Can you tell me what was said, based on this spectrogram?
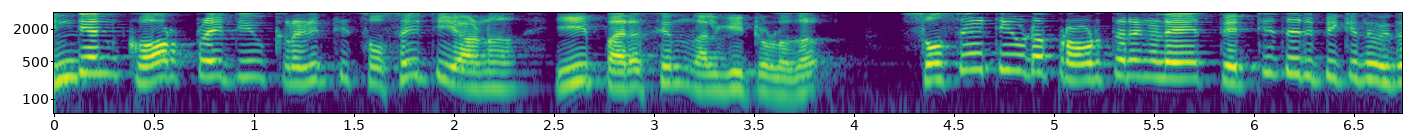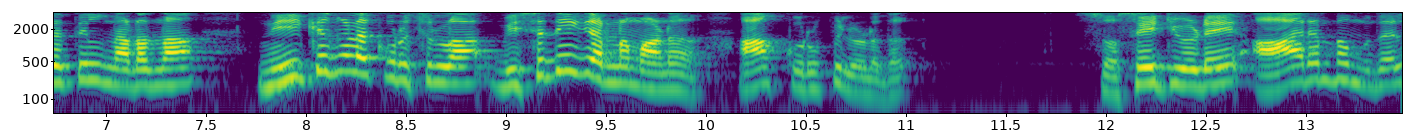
ഇന്ത്യൻ കോർപ്പറേറ്റീവ് ക്രെഡിറ്റ് സൊസൈറ്റിയാണ് ഈ പരസ്യം നൽകിയിട്ടുള്ളത്. സൊസൈറ്റിയുടെ പ്രവർത്തനങ്ങളെ തെറ്റിദ്ധരിപ്പിക്കുന്ന വിധത്തിൽ നടന്ന നീക്കങ്ങളെക്കുറിച്ചുള്ള വിശദീകരണമാണ് ആ കുറിപ്പിലുള്ളത്. സൊസൈറ്റിയുടെ ആരംഭം മുതൽ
